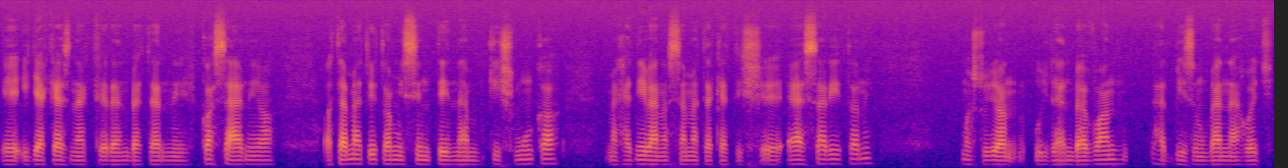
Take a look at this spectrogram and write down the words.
igyekeznek rendbe tenni, kaszálni a, a temetőt, ami szintén nem kis munka, meg hát nyilván a szemeteket is elszárítani. Most ugyan úgy rendben van, hát bízunk benne, hogy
